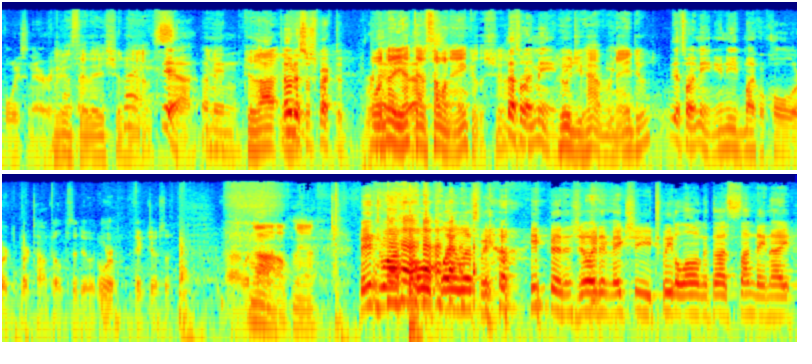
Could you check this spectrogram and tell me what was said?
voice narrator. I narrator. was going to say they should Nice. have. Yeah, I mean, 'Cause I- no disrespect to Renee. Well, no, you have to have that's- someone anchor the show. That's what I mean. Who would you have? Renee do it? That's what I mean. You need Michael Cole or, or Tom Phillips to do it, or Vic Joseph. Uh, what's Oh man. Binge watch the whole playlist. We hope you enjoyed it. Make sure you tweet along with us Sunday night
